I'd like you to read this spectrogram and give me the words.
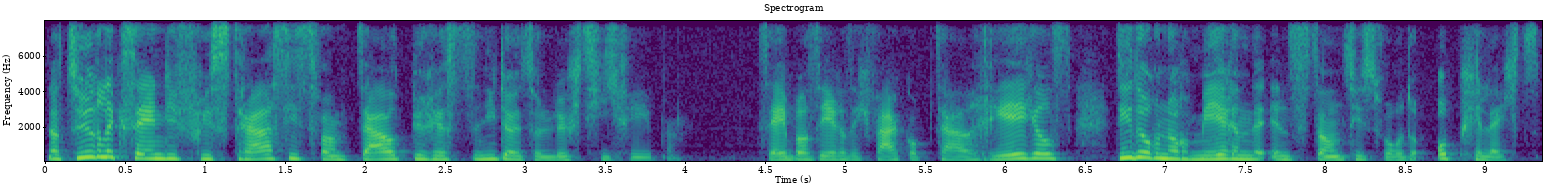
Natuurlijk zijn die frustraties van taalpuristen niet uit de lucht gegrepen. Zij baseren zich vaak op taalregels die door normerende instanties worden opgelegd.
